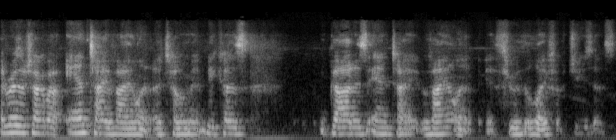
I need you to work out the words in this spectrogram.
I'd rather talk about anti violent atonement because God is anti violent through the life of Jesus.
